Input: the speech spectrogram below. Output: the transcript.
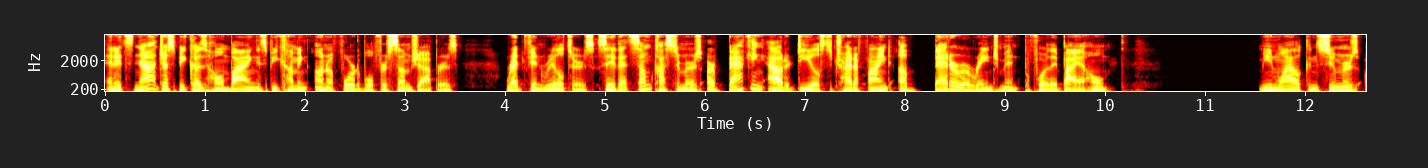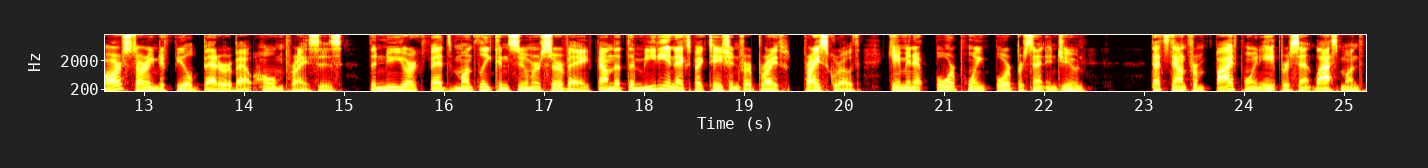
And it's not just because home buying is becoming unaffordable for some shoppers. Redfin realtors say that some customers are backing out of deals to try to find a better arrangement before they buy a home. Meanwhile, consumers are starting to feel better about home prices. The New York Fed's monthly consumer survey found that the median expectation for price, growth came in at 4.4% in June. That's down from 5.8% last month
